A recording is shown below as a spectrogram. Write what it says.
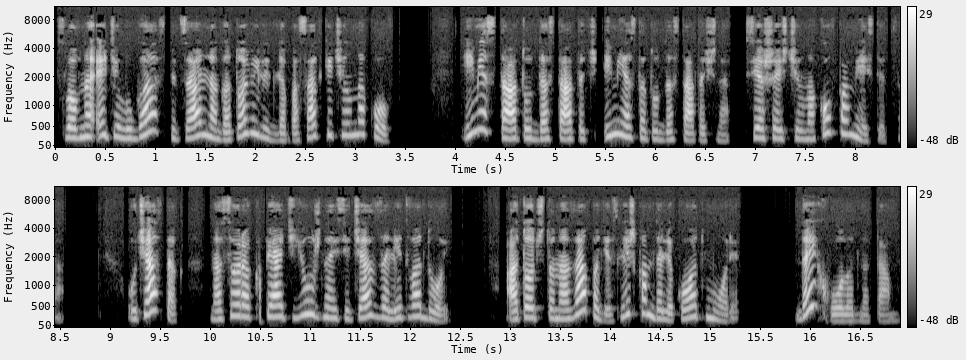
словно эти луга специально готовили для посадки челноков. И места тут достаточно, и места тут достаточно, все шесть челноков поместятся. Участок на 45 южной сейчас залит водой, а тот, что на западе, слишком далеко от моря. Да и холодно там.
